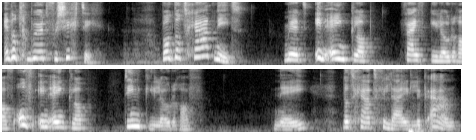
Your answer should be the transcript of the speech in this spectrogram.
En dat gebeurt voorzichtig. Want dat gaat niet met in één klap 5 kilo eraf of in één klap 10 kilo eraf. Nee, dat gaat geleidelijk aan.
